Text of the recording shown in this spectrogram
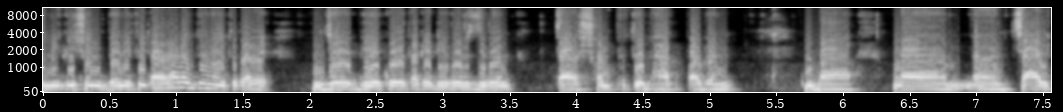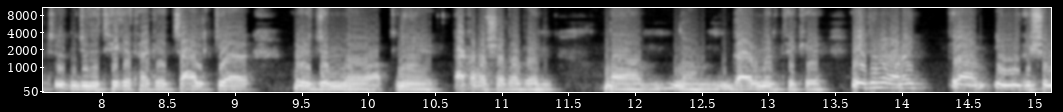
ইমিগ্রেশন বেনিফিট আর অনেক ধরনের হতে পারে। যে বিয়ে করে তাকে ডিভোর্স দিবেন তার সম্পত্তির ভাগ পাবেন বা চাইল্ড যদি থেকে থাকে চাইল্ড কেয়ারের জন্য আপনি টাকা পয়সা পাবেন গভর্নমেন্ট থেকে। এই ধরনের অনেক ইমিগ্রেশন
